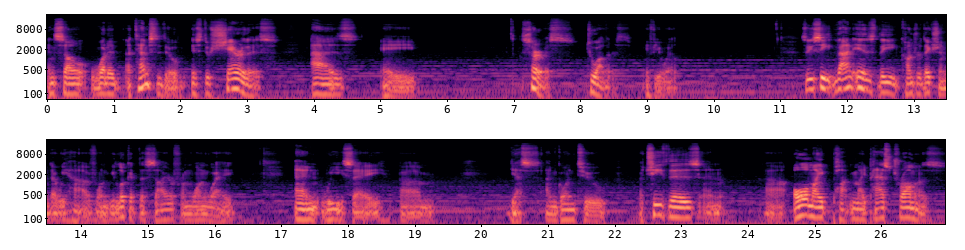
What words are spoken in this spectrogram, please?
And so, what it attempts to do is to share this as a service to others, if you will. So, you see, that is the contradiction that we have when we look at desire from one way and we say, um, yes, I'm going to achieve this, and uh, all my my past traumas.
